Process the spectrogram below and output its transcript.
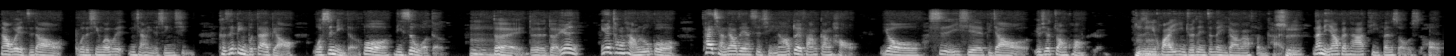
那我也知道我的行为会影响你的心情。可是并不代表我是你的，或你是我的。嗯，对对对对，因为因为通常如果太强调这件事情，然后对方刚好又是一些比较有些状况的人，就是你怀疑，你觉得你真的应该要跟他分开，是。那你要跟他提分手的时候，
